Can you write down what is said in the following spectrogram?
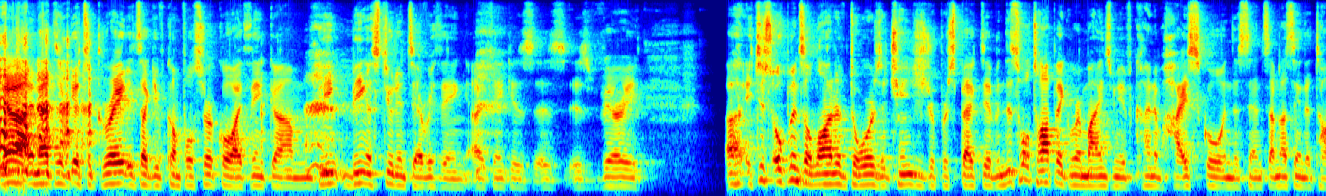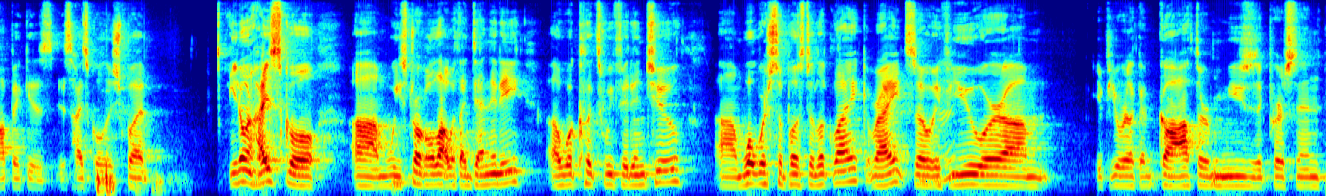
yeah, and that's a, it's a great. It's like you've come full circle. I think um, being being a student to everything, I think is is is very. Uh, it just opens a lot of doors. It changes your perspective, and this whole topic reminds me of kind of high school in the sense. I'm not saying the topic is is high schoolish, but you know, in high school, um, we struggle a lot with identity, uh, what cliques we fit into, um, what we're supposed to look like, right? So if you were um, if you were like a goth or music person,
